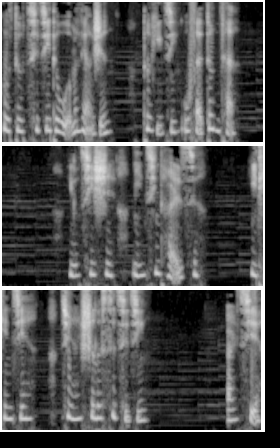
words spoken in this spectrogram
过度刺激的我们两人，都已经无法动弹，尤其是年轻的儿子。一天间居然射了四次精，而且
